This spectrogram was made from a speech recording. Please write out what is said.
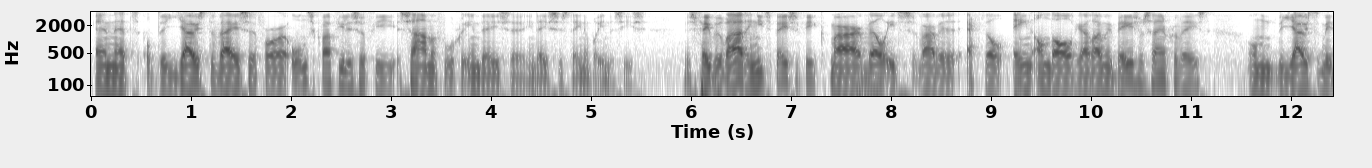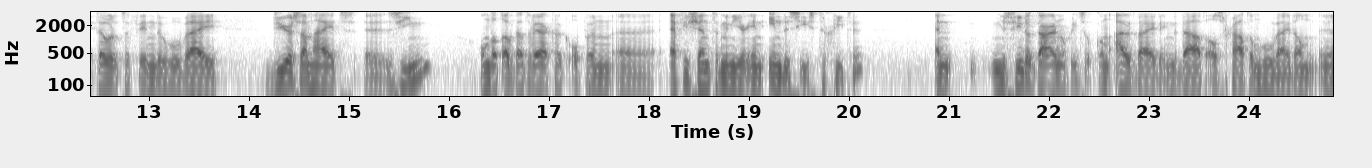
En het op de juiste wijze voor ons qua filosofie samenvoegen in deze, in deze Sustainable Indices. Dus februari niet specifiek, maar wel iets waar we echt wel één, anderhalf jaar mee bezig zijn geweest. Om de juiste methode te vinden hoe wij duurzaamheid uh, zien. Om dat ook daadwerkelijk op een uh, efficiënte manier in indices te gieten. En misschien dat ik daar nog iets op kan uitweiden, inderdaad, als het gaat om hoe wij dan uh,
